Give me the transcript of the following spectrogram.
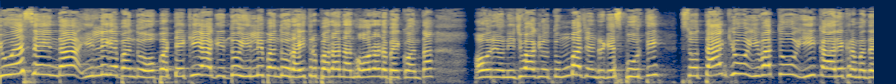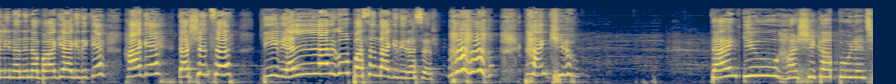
U S ಎಯಿಂದ ಇಲ್ಲಿಗೆ ಬಂದು ಒಬ್ಬ ಟೆಕಿ ಆಗಿದ್ದು ಇಲ್ಲಿ ಬಂದು ರೈತರ ಪರ ನಾನು ಹೋರಾಡಬೇಕು ಅಂತ ಅವರು ನಿಜವಾಗ್ಲೂ ತುಂಬ ಜನರಿಗೆ ಸ್ಫೂರ್ತಿ. ಸೊ ಥ್ಯಾಂಕ್ ಯು ಇವತ್ತು ಈ ಕಾರ್ಯಕ್ರಮದಲ್ಲಿ ನನ್ನನ್ನು ಭಾಗಿಯಾಗಿದ್ದಕ್ಕೆ ಹಾಗೆ ದರ್ಶನ್ ಸರ್, ನೀವೆಲ್ಲರಿಗೂ ಪಸಂದ್ ಆಗಿದ್ದೀರಾ sir? Thank you thank you Harshika Poonacha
